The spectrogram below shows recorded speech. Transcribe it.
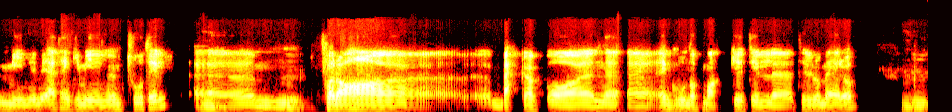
minimum, jeg tenker minimum to til. Um, for å ha backup og en, eh, en god nok makke til, til Romero. Mm.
